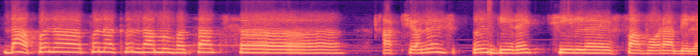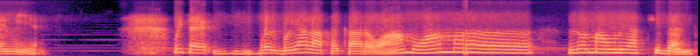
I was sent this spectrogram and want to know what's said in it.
Da, până, până când am învățat să acționez în direcțiile favorabile mie. Uite, bălbâiala pe care o am, o am uh, în urma unui accident.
